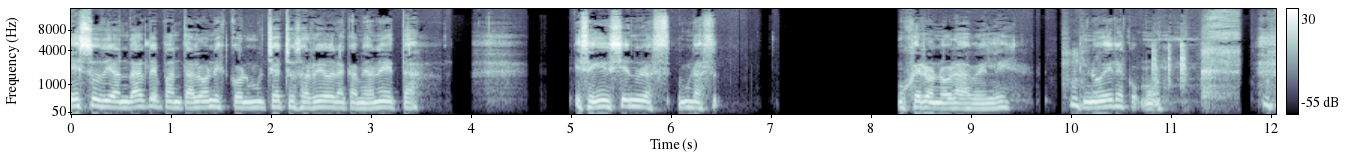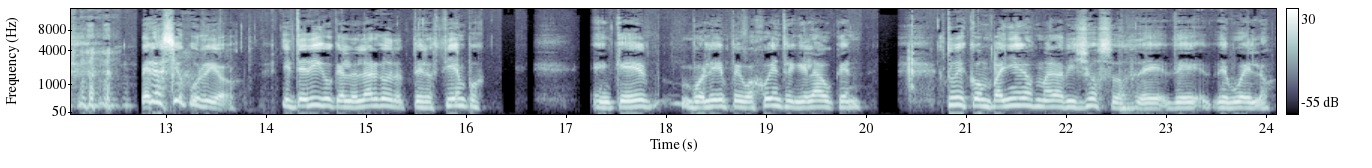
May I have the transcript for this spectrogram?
eso de andar de pantalones con muchachos arriba de una camioneta y seguir siendo una, mujer honorable ¿eh? no era común. Pero así ocurrió. Y te digo que a lo largo de los tiempos en que volé en Peguajó y en Trenguelauquen, tuve compañeros maravillosos de, vuelo.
